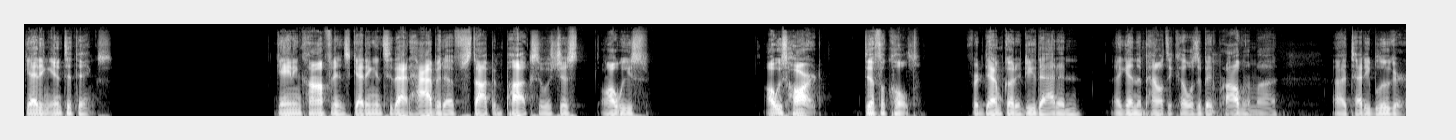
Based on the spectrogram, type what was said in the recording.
getting into things. gaining confidence, getting into that habit of stopping pucks. It was just always, always hard, difficult for Demko to do that. And again, the penalty kill was a big problem. Uh, uh, Teddy Blueger,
